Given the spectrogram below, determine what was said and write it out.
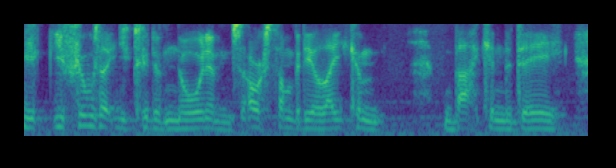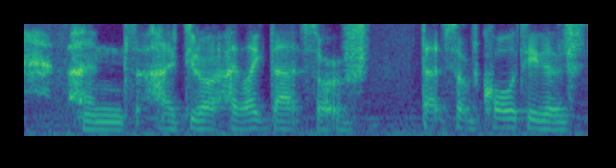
you, you feels like you could have known him or somebody like him back in the day, and I you know I like that sort of that sort of quality that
